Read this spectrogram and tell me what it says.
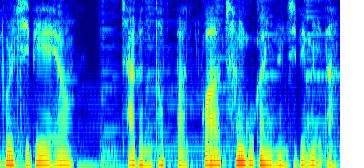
볼 집이에요. 작은 텃밭과 창고가 있는 집입니다.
